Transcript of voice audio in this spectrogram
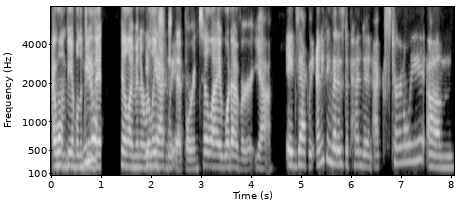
I won't be able to do this until I'm in a relationship exactly. or until I whatever. Yeah. Exactly. Anything that is dependent externally, um,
